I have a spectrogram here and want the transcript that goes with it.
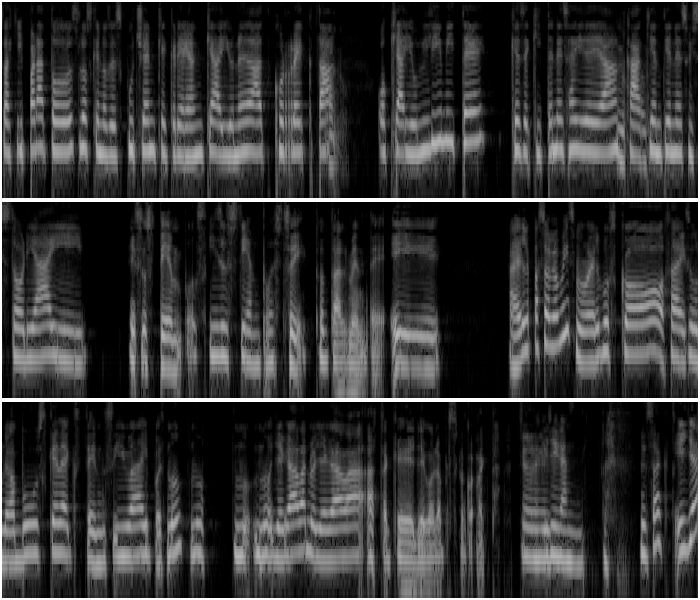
Sea, aquí para todos los que nos escuchen que crean que hay una edad correcta Bueno. o que hay un límite, que se quiten esa idea. No. Cada quien tiene su historia y, Y sus tiempos. y sus tiempos. Sí, totalmente. Y a él le pasó lo mismo. Él buscó, o sea, hizo una búsqueda extensiva y pues no, no, no, no llegaba, no llegaba hasta que llegó la persona correcta. Llegaste. Exacto. Y ya,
